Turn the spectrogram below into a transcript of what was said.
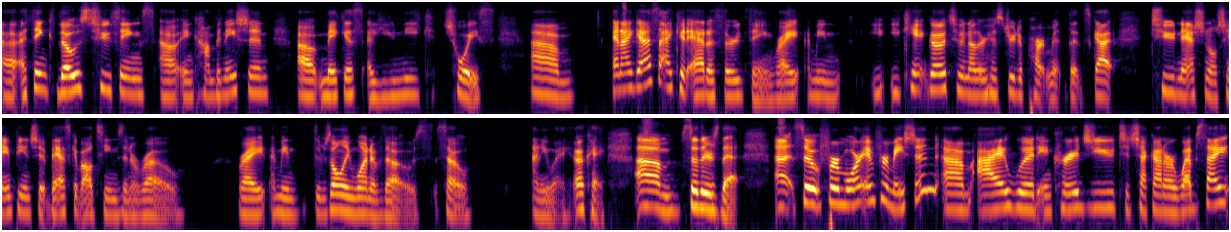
uh, I think those two things uh, in combination uh, make us a unique choice. Um, and I guess I could add a third thing, right? I mean, you, you can't go to another history department that's got two national championship basketball teams in a row, right? I mean, there's only one of those. So anyway okay um, so there's that uh, so for more information um, i would encourage you to check out our website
